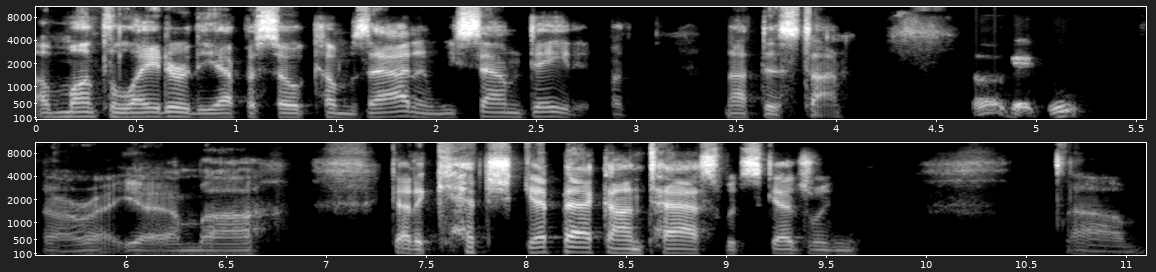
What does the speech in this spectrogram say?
a month later the episode comes out, and we sound dated, but not this time. Okay, cool. All right, yeah, I'm uh, got to catch get back on task with scheduling um,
